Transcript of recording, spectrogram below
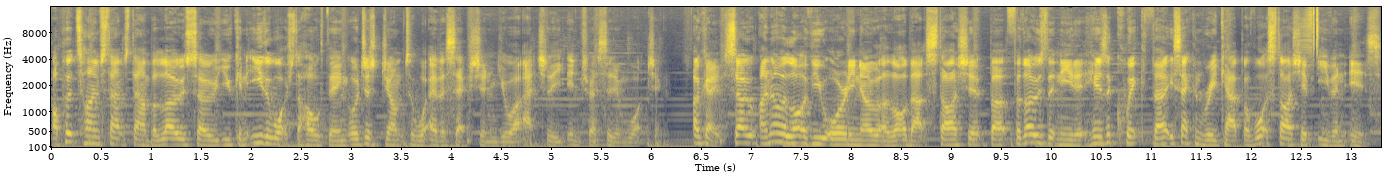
I'll put timestamps down below so you can either watch the whole thing or just jump to whatever section you are actually interested in watching. Okay, so I know a lot of you already know a lot about Starship, but for those that need it, here's a quick 30 second recap of what Starship even is.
